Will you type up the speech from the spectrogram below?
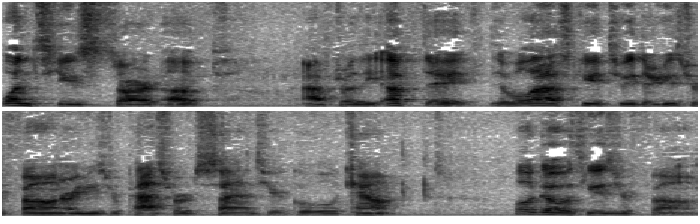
Once you start up, after the update, it will ask you to either use your phone or use your password to sign into your Google account. We'll go with use your phone.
